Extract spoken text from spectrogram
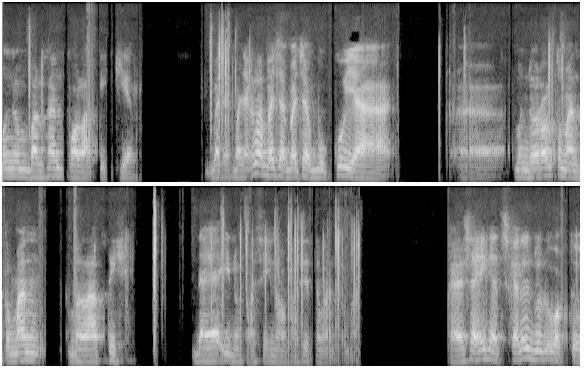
mengembangkan pola pikir. Banyak-banyaklah baca-baca buku yang eh, mendorong teman-teman melatih daya inovasi-inovasi teman-teman. Kayak saya ingat sekali dulu waktu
